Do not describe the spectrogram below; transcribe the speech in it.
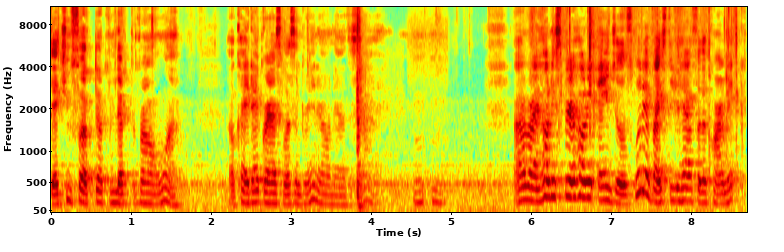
that you fucked up and left the wrong one. Okay, that grass wasn't greener on the other side. Mm -mm. All right, Holy Spirit, Holy Angels, what advice do you have for the karmic?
